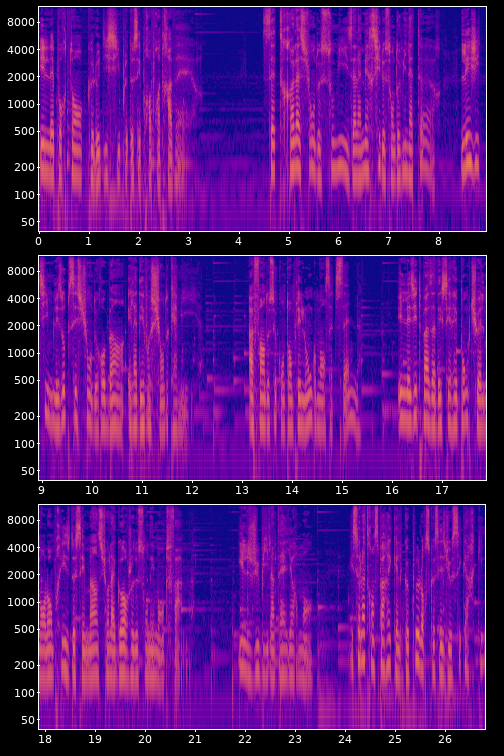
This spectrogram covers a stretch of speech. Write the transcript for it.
il n'est pourtant que le disciple de ses propres travers. Cette relation de soumise à la merci de son dominateur légitime les obsessions de Robin et la dévotion de Camille. Afin de se contempler longuement cette scène, il n'hésite pas à desserrer ponctuellement l'emprise de ses mains sur la gorge de son aimante femme. Il jubile intérieurement, et cela transparaît quelque peu lorsque ses yeux s'écarquillent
